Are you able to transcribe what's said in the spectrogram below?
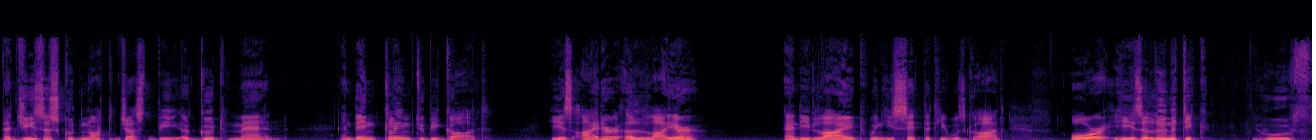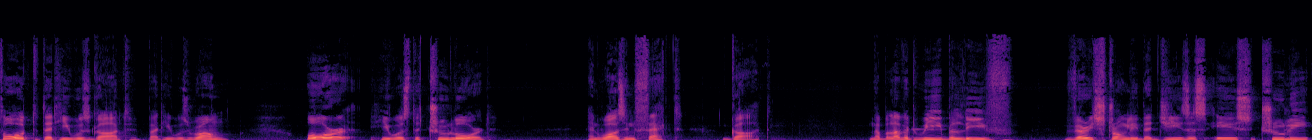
that Jesus could not just be a good man and then claim to be God. He is either a liar, and he lied when he said that he was God, or he is a lunatic who thought that he was God, but he was wrong. Or he was the true Lord and was in fact God. Now, beloved, we believe very strongly that Jesus is truly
